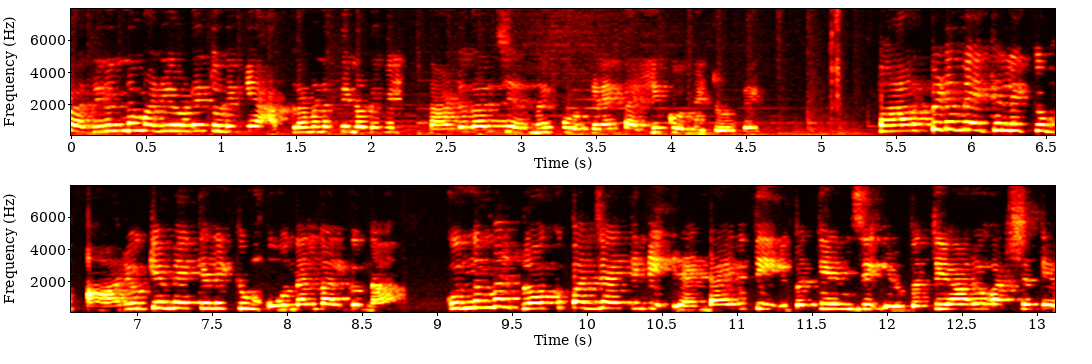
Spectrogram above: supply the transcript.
പതിനൊന്ന് മണിയോടെ തുടങ്ങിയ ആക്രമണത്തിനൊടുവിൽ നാട്ടുകാർ ചേർന്ന് കുറുക്കനെ തല്ലിക്കൊന്നിട്ടുണ്ട്. പാർപ്പിട മേഖലയ്ക്കും ആരോഗ്യ മേഖലയ്ക്കും ഊന്നൽ നൽകുന്ന കുന്നുമ്മൽ ബ്ലോക്ക് പഞ്ചായത്തിന്റെ രണ്ടായിരത്തി ഇരുപത്തിയഞ്ച് ഇരുപത്തിയാറ് വർഷത്തെ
